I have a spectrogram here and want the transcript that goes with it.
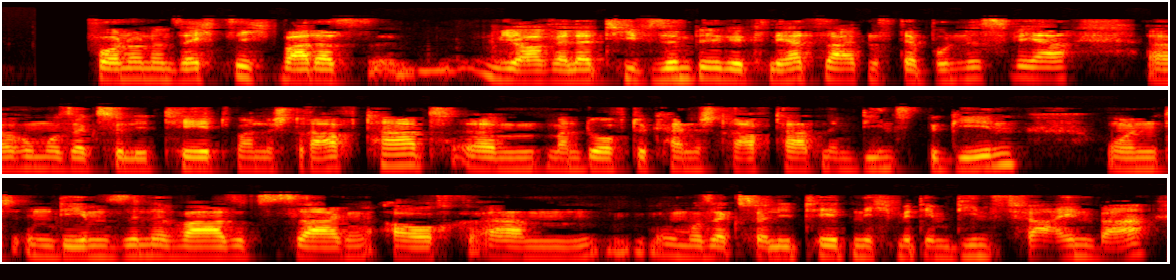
Vor 69 war das ja relativ simpel geklärt seitens der Bundeswehr. Äh, Homosexualität war eine Straftat. Ähm, man durfte keine Straftaten im Dienst begehen. Und in dem Sinne war sozusagen auch ähm, Homosexualität nicht mit dem Dienst vereinbar.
